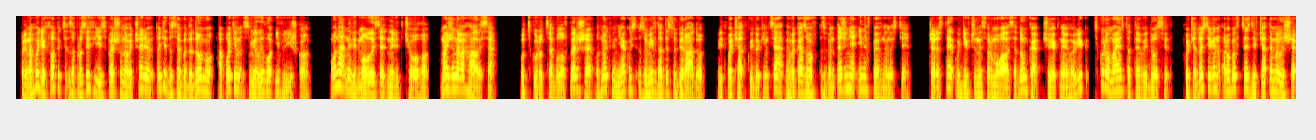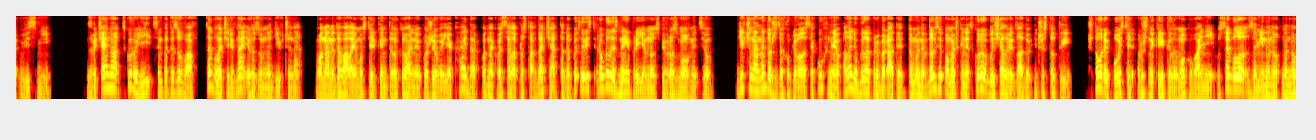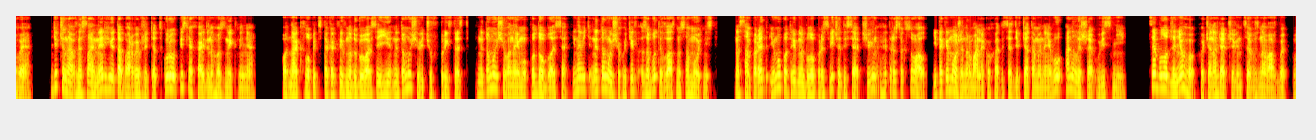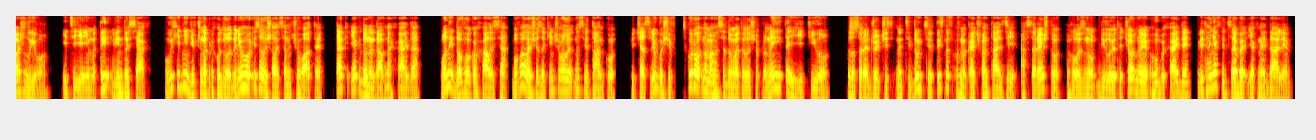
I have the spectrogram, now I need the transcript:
При нагоді хлопець запросив її спершу на вечерю, тоді до себе додому, а потім сміливо і в ліжко. Вона не відмовилася ні від чого, майже не вагалася. У цкуру це було вперше, однак він якось зумів дати собі раду від початку і до кінця не виказував збентеження і невпевненості. Через те у дівчини сформувалася думка, що як на його вік, скоро має статевий досвід, хоча досі він робив це з дівчатами лише у вісні. Звичайно, Цкуру їй симпатизував, це була чарівна і розумна дівчина. Вона не давала йому стільки інтелектуальної поживи, як Хайда, однак весела проста вдача та допитливість робили з неї приємну співрозмовницю. Дівчина не дуже захоплювалася кухнею, але любила прибирати, тому невдовзі помешкання Цкуру блищало від ладу і чистоти. Штори, постіль, рушники, килимок у ванній усе було замінено на нове. Дівчина внесла енергію та барви в життя Цкуру після хайденого зникнення. Однак хлопець так активно добивався її не тому, що відчув пристрасть, не тому, що вона йому подобалася, і навіть не тому, що хотів забути власну самотність. Насамперед, йому потрібно було пересвідчитися, що він гетеросексуал і таки може нормально кохатися з дівчатами наяву, а не лише у вісні. Це було для нього, хоча навряд чи він це визнавав би, важливо, і цієї мети він досяг. У вихідні дівчина приходила до нього і залишалася ночувати, так як донедавна Хайда. Вони довго кохалися, бувало, що закінчували на світанку. Під час любощів скоро намагався думати лише про неї та її тіло. Зосереджуючись на цій думці, тиснув вмикач фантазії, а все решту, голизну білої та чорної, губи хайди, відганяв від себе якнайдалі.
